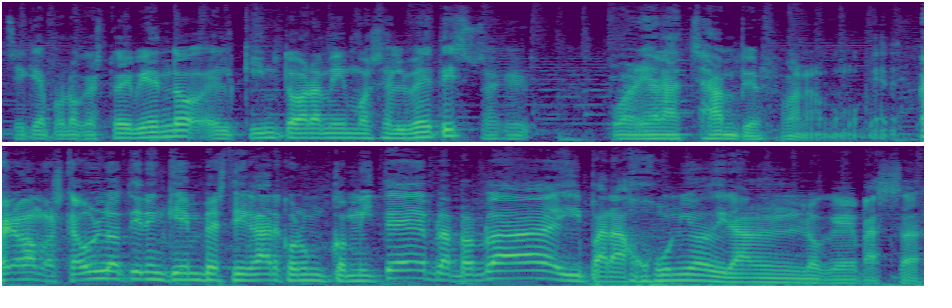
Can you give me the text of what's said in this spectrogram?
Así que por lo que estoy viendo, el quinto ahora mismo es el Betis, o sea que jugaría la Champions, bueno, como quede. Pero vamos, que aún lo tienen que investigar con un comité, bla, bla, bla, y para junio dirán lo que pasa.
